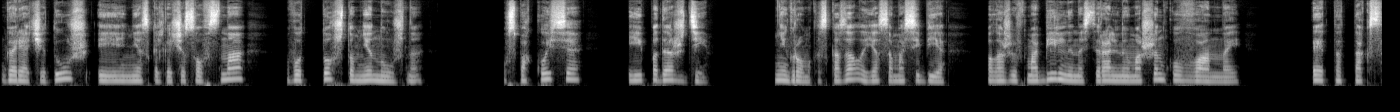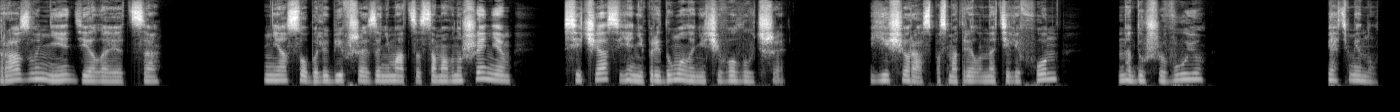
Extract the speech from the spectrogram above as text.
Горячий душ и несколько часов сна — вот то, что мне нужно. Успокойся и подожди. Негромко сказала я сама себе, положив мобильный на стиральную машинку в ванной. Это так сразу не делается. Не особо любившая заниматься самовнушением — Сейчас я не придумала ничего лучше. Еще раз посмотрела на телефон, на душевую. Пять минут.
